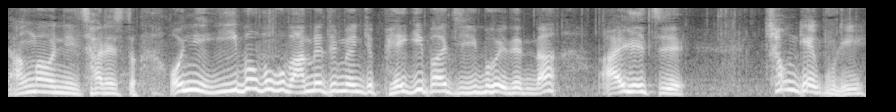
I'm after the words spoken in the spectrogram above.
악마 언니 잘했어. 언니 입어보고 마음에 들면 이제 배기 바지 입어야 된다. 알겠지? 청개구리.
